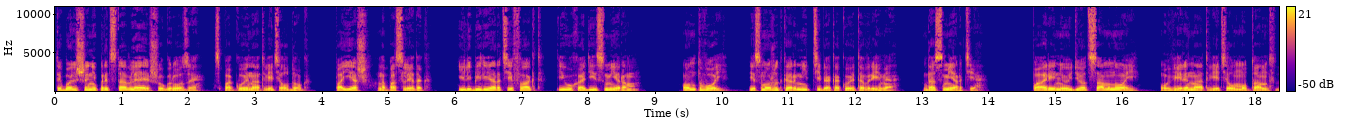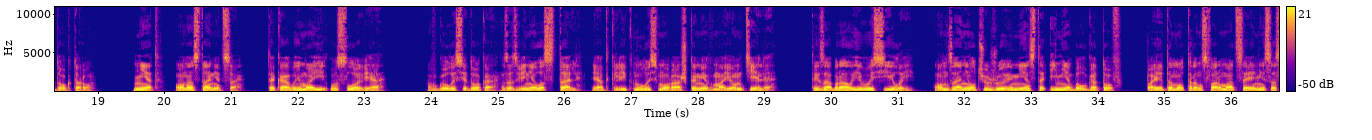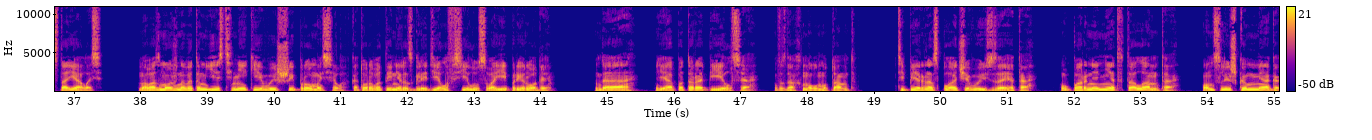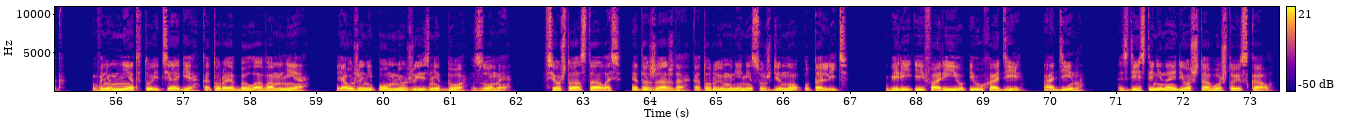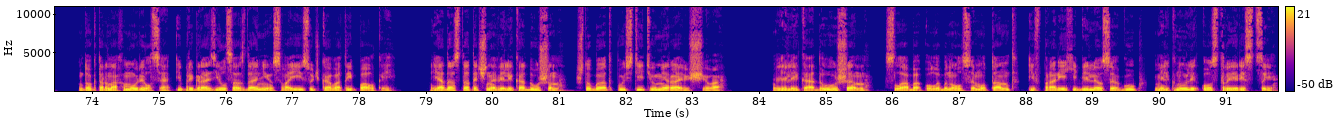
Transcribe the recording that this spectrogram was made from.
Ты больше не представляешь угрозы, спокойно ответил док. Поешь напоследок. Или бери артефакт и уходи с миром. Он твой и сможет кормить тебя какое-то время. До смерти. Парень уйдет со мной, уверенно ответил мутант доктору. Нет, он останется. Таковы мои условия. В голосе Дока зазвенела сталь и откликнулась мурашками в моем теле. «Ты забрал его силой, он занял чужое место и не был готов, поэтому трансформация не состоялась. Но, возможно, в этом есть некий высший промысел, которого ты не разглядел в силу своей природы». «Да, я поторопился», — вздохнул мутант. «Теперь расплачиваюсь за это. У парня нет таланта, он слишком мягок. В нем нет той тяги, которая была во мне. Я уже не помню жизни до зоны. Все, что осталось, это жажда, которую мне не суждено утолить. Бери эйфорию и уходи. Один. Здесь ты не найдешь того, что искал. Доктор нахмурился и пригрозил созданию своей сучковатой палкой. Я достаточно великодушен, чтобы отпустить умирающего. «Великодушен?» — слабо улыбнулся мутант, и в прорехе белесых губ мелькнули острые резцы.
